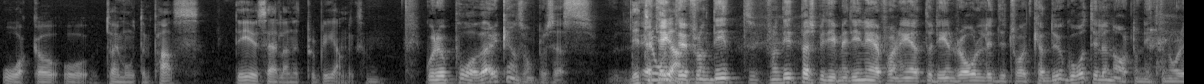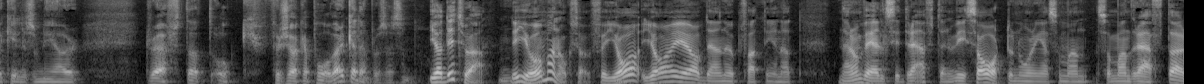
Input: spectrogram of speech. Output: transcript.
åka och, och ta emot en pass. Det är ju sällan ett problem. Liksom. Mm. Går det att påverka en sån process? Det tror jag. Tänkte, Från, ditt, från ditt perspektiv, med din erfarenhet och din roll i Detroit, kan du gå till en 18-19-årig kille som ni har draftat och försöka påverka den processen? Ja, det tror jag. Mm. Det gör man också. För jag, jag är av den uppfattningen att när de väljs i draften, vissa 18-åringar som man, som man draftar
